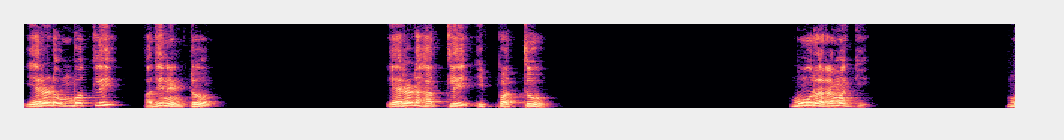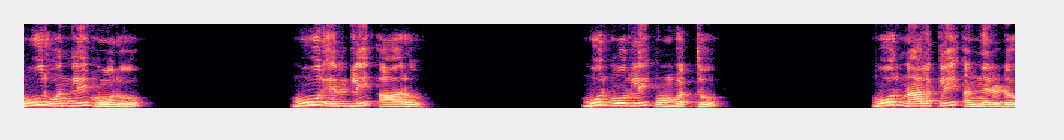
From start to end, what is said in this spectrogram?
ಎರಡು ಒಂಬತ್ಲಿ ಹದಿನೆಂಟು, ಎರಡು ಹತ್ಲಿ ಇಪ್ಪತ್ತು. ಮೂರರ ಮಗ್ಗಿ. ಮೂರು ಒಂದ್ಲಿ ಮೂರು, ಮೂರ್ ಎರಡ್ಲಿ ಆರು. ಮೂರ್ ಮೂರ್ಲಿ ಒಂಬತ್ತು, ಮೂರ್ ನಾಲ್ಕ್ಲಿ ಹನ್ನೆರಡು.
